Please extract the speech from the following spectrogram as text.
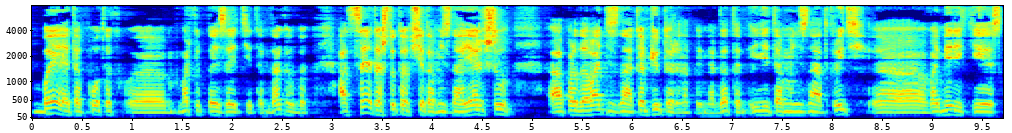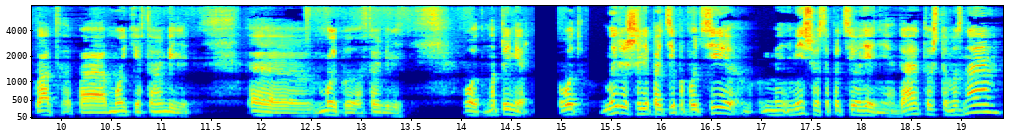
Б, это вот как э, marketplace зайти, там, да, как бы. А С, это что-то вообще, там, не знаю, я решил э, продавать, не знаю, компьютеры, например, да, там, или там, не знаю, открыть э, в Америке склад по мойке автомобилей, э, мойку автомобилей. Вот, например. Вот мы решили пойти по пути меньшего сопротивления, да, то, что мы знаем,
